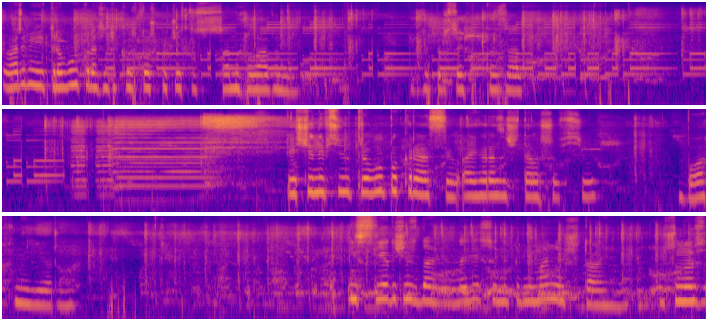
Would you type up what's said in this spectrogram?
В армії траву красить, картошку чистить саме головне. вже про це казав. Я ще не всю траву покрасив, а Ігра зачитала, що всю. Бах, наверное. И следующее здание. Надеюсь, на понимание штанги. У нас...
